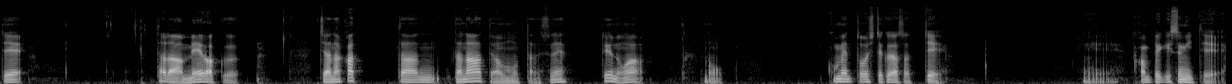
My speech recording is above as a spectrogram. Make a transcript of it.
でただ迷惑じゃなかったんだなって思ったんですね。っていうのはあのコメントをしてくださってえー、完璧すぎて、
